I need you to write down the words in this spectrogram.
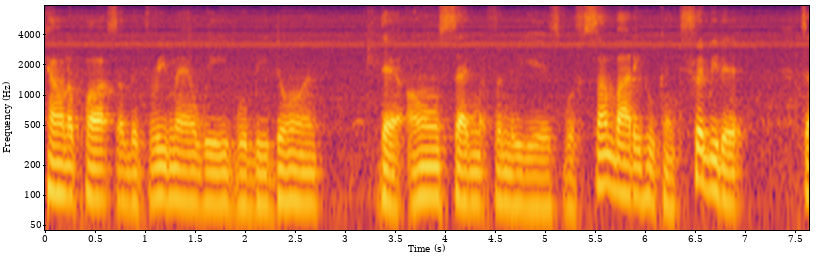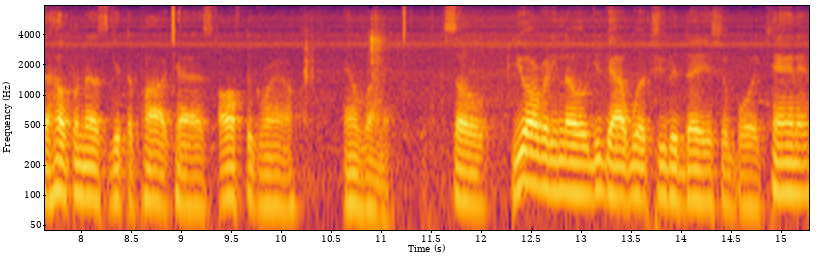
counterparts of the Three Man Weave will be doing their own segment for New Year's with somebody who contributed to helping us get the podcast off the ground and running. So you already know you got with you today. It's your boy Cannon,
